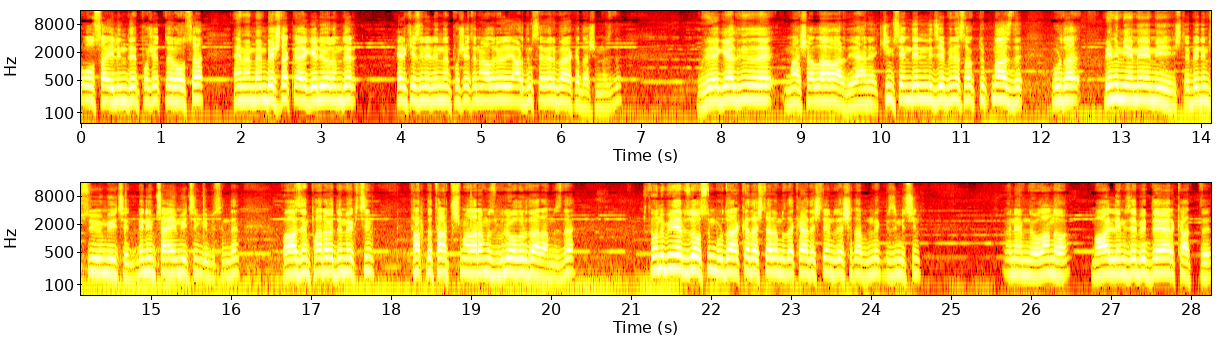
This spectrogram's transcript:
olsa elinde poşetler olsa hemen ben 5 dakikaya geliyorum der. Herkesin elinden poşetini alır öyle yardımsever bir arkadaşımızdı. Buraya geldiğinde de maşallah vardı. Yani kimsenin elini cebine sokturtmazdı. Burada benim yemeğimi yiyin, işte benim suyumu için, benim çayımı için gibisinden. Bazen para ödemek için tatlı tartışmalarımız bile olurdu aramızda. İşte onu bir nebze olsun burada arkadaşlarımızla, kardeşlerimizle yaşatabilmek bizim için önemli olan o. Mahallemize bir değer kattı.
